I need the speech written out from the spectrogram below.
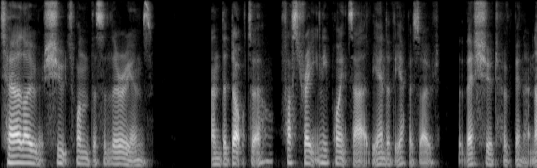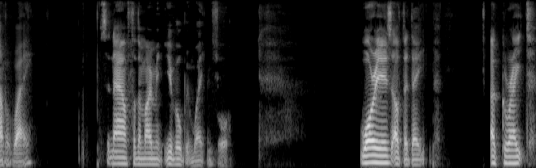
Turlough shoots one of the Silurians and the Doctor frustratingly points out at the end of the episode that there should have been another way. So now for the moment you've all been waiting for. Warriors of the Deep. A great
